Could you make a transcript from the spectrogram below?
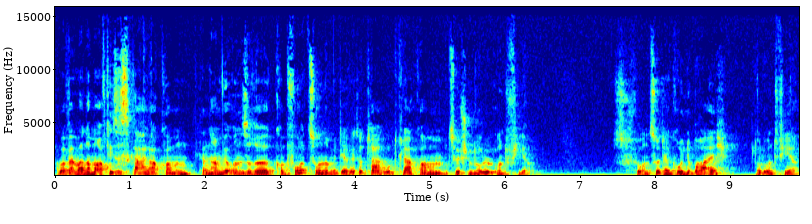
Aber wenn wir nochmal auf diese Skala kommen, dann haben wir unsere Komfortzone, mit der wir total gut klarkommen, zwischen 0 und 4. Das ist für uns so der grüne Bereich, 0 und 4.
